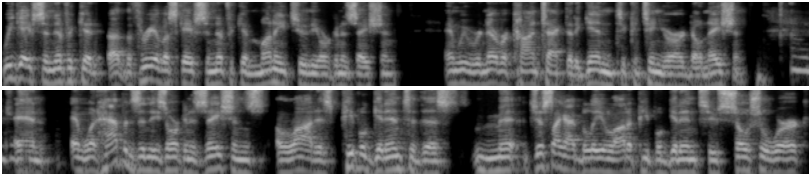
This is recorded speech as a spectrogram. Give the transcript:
we gave significant. Uh, the three of us gave significant money to the organization, and we were never contacted again to continue our donation. Oh, and and what happens in these organizations a lot is people get into this just like I believe a lot of people get into social work,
